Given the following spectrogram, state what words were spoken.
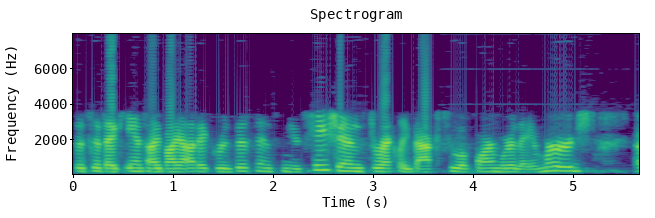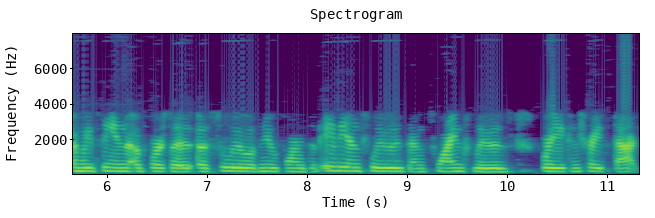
specific antibiotic resistance mutations directly back to a farm where they emerged. And we've seen, of course, a, a, slew of new forms of avian flus and swine flus where you can trace back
